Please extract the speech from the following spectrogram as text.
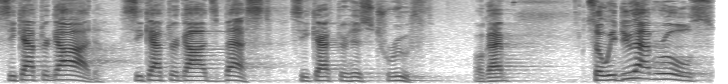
Seek after God. Seek after God's best. Seek after His truth. Okay? So we do have rules,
